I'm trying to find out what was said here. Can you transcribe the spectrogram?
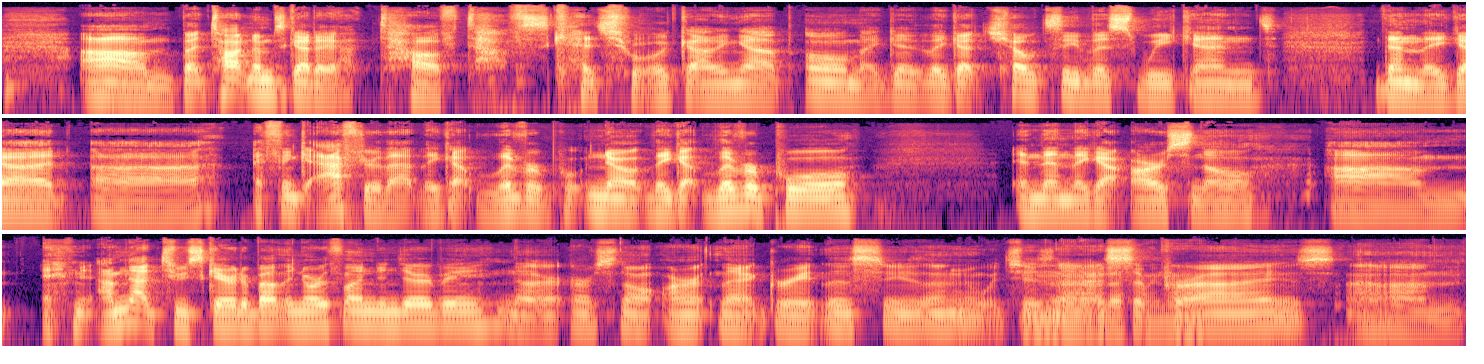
um, but Tottenham's got a tough, tough schedule coming up. Oh my god, they got Chelsea this weekend. Then they got, uh, I think after that they got Liverpool. No, they got Liverpool, and then they got Arsenal. Um, and I'm not too scared about the North London Derby. No, Arsenal aren't that great this season, which is No, not a surprise. Um,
